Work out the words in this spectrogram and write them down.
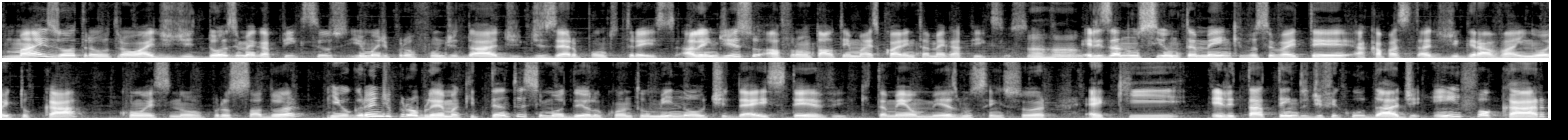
mais outra ultra-wide de 12 megapixels e uma de profundidade de 0.3. Além disso, a frontal tem mais 40 megapixels. Uhum. Eles anunciam também que você vai ter a capacidade de gravar em 8K com esse novo processador. E o grande problema que tanto esse modelo quanto o Mi Note 10 teve, que também é o mesmo sensor, é que ele está tendo dificuldade em focar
